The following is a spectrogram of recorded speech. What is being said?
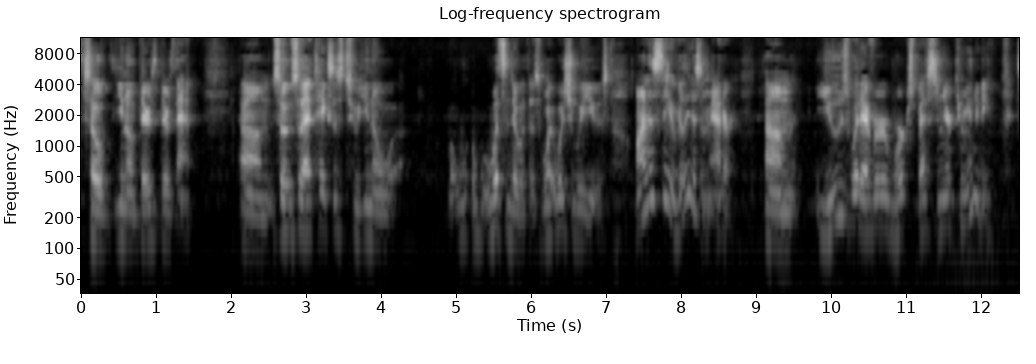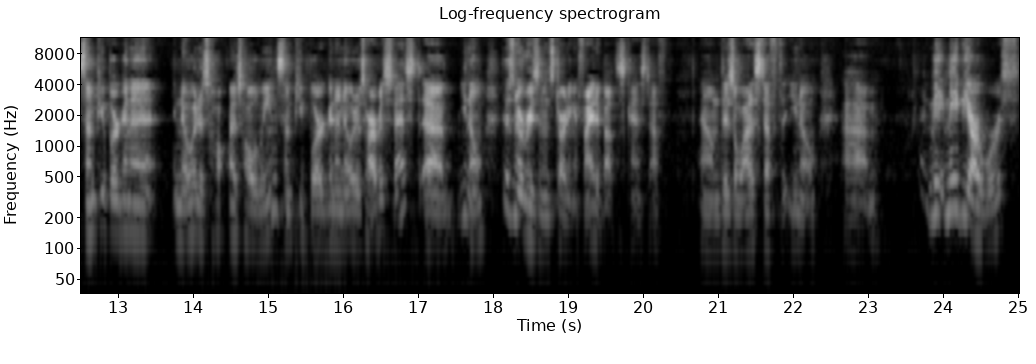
so you know, there's there's that. Um, so so that takes us to you know, what's the deal with this? What what should we use? Honestly, it really doesn't matter. Um, use whatever works best in your community. Some people are gonna know it as as Halloween. Some people are gonna know it as Harvest Fest. Uh, you know, there's no reason in starting a fight about this kind of stuff. Um, there's a lot of stuff that you know um, may, maybe are worth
